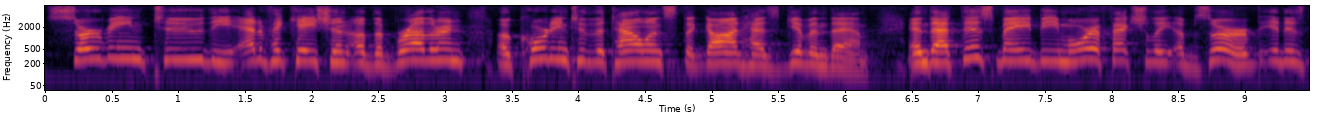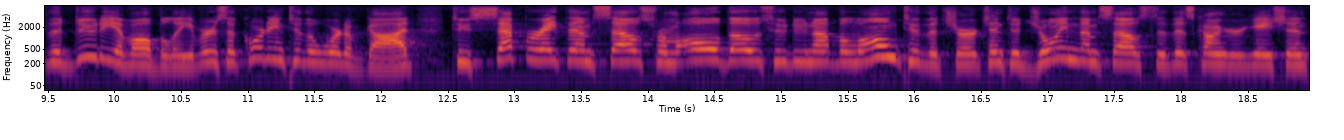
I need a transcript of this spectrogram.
serving to the edification of the brethren according to the talents that God has given them. And that this may be more effectually observed, it is the duty of all believers, according to the Word of God, to separate themselves from all those who do not belong to the church and to join themselves to this congregation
